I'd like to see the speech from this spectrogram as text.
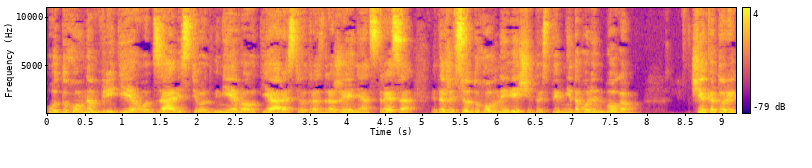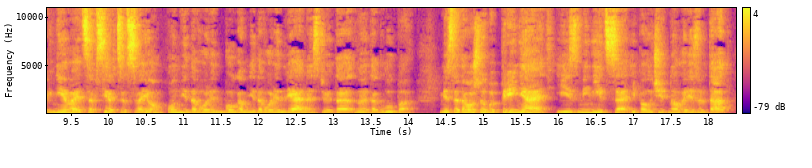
о духовном вреде, от зависти, от гнева, от ярости, от раздражения, от стресса. Это же все духовные вещи, то есть ты недоволен Богом. Человек, который гневается в сердце своем, он недоволен Богом, недоволен реальностью. Это, ну, это глупо. Вместо того, чтобы принять и измениться и получить новый результат –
